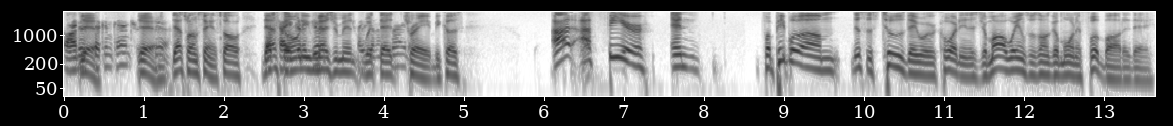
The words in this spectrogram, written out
on his yeah. second contract. Yeah. yeah. that's what I'm saying. So that's, that's the only measurement with that trade because I I fear and for people, um, this is Tuesday. We're recording this. Jamaal Williams was on Good Morning Football today.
